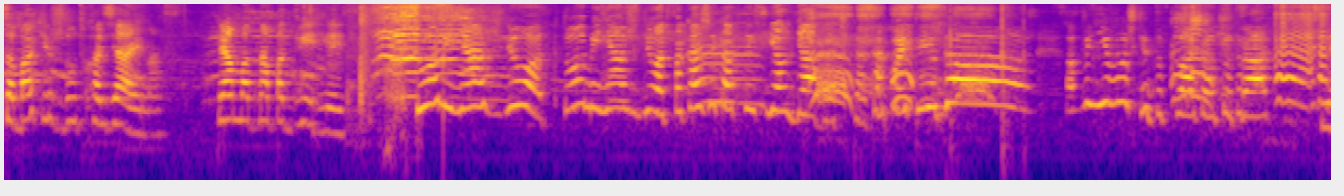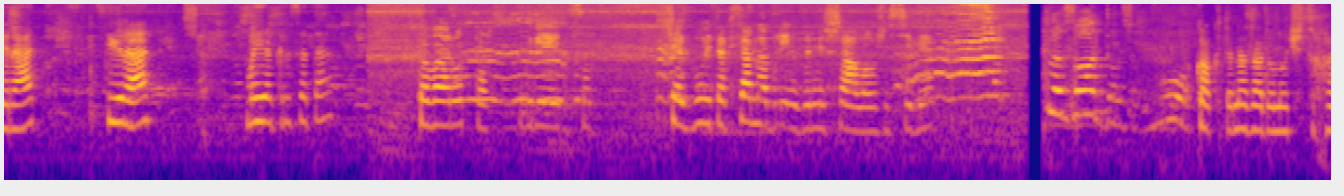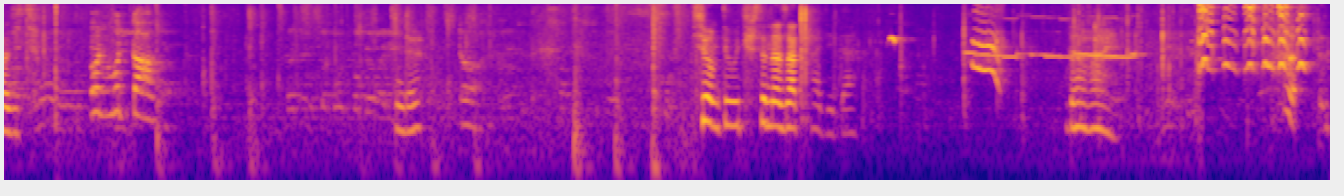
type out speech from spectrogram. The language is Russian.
Собаки ждут хозяина. Прям одна под дверь лезет. Кто меня ждет? Кто меня ждет? Покажи, как ты съел яблочко. Какой ты, да! А Понемушкин тут плакал, тут рад. Ты рад? Ты рад? Моя красота? Сковородка греется. Сейчас будет овсяна, блин, замешала уже себе. Назад должен. Вот. Как это назад он учится ходить? Вот, вот так. Да? Да. Сем, ты учишься назад ходить, да? Давай.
